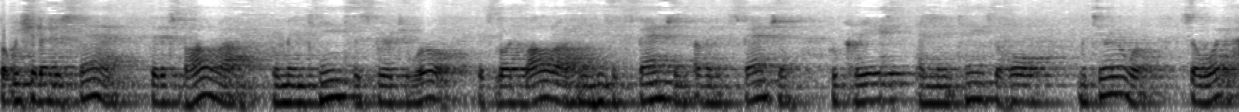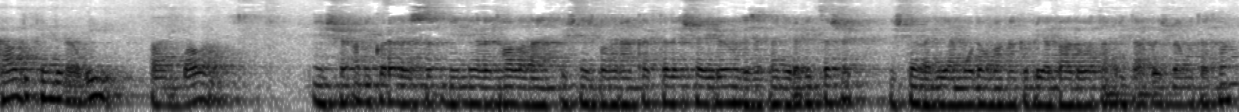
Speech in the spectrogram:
But we should understand that it's Balaram who maintains the spiritual world. It's Lord Balaram in his expansion of an expansion who creates and maintains the whole material world. So what, how dependent are we on Balaram? És amikor először, még mielőtt hallanánk Krishna és Balarán köfteléseiről, hogy ezek mennyire viccesek, és tényleg ilyen módon vannak a Briad Bhagavatam Ritában is bemutatva,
